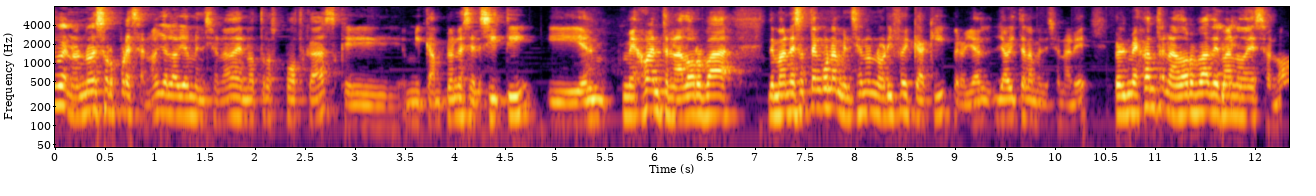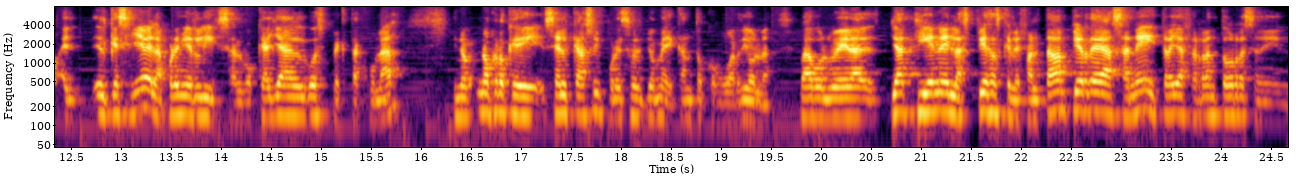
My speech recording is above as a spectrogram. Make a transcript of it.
bueno, no es sorpresa, ¿no? Ya lo había mencionado en otros podcasts, que mi campeón es el City y el mejor entrenador va de mano eso. Tengo una mención honorífica aquí, pero ya, ya ahorita la mencionaré, pero el mejor entrenador va de mano de eso, ¿no? El, el que se lleve la Premier League, salvo que haya algo espectacular y no, creo que sea el caso y por eso yo me decanto con Guardiola. Va a volver a, ya tiene las piezas que le faltaban, pierde a Sané y trae a Ferran Torres en,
